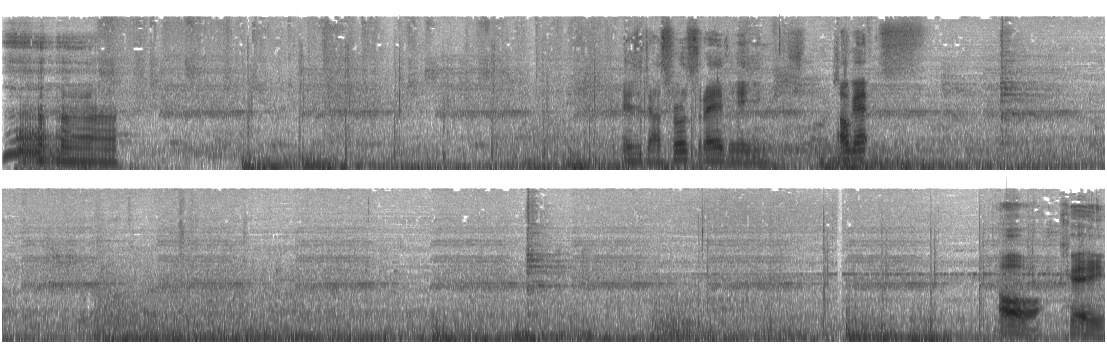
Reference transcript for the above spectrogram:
It's just frustrating. Okay. Oh, okay.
